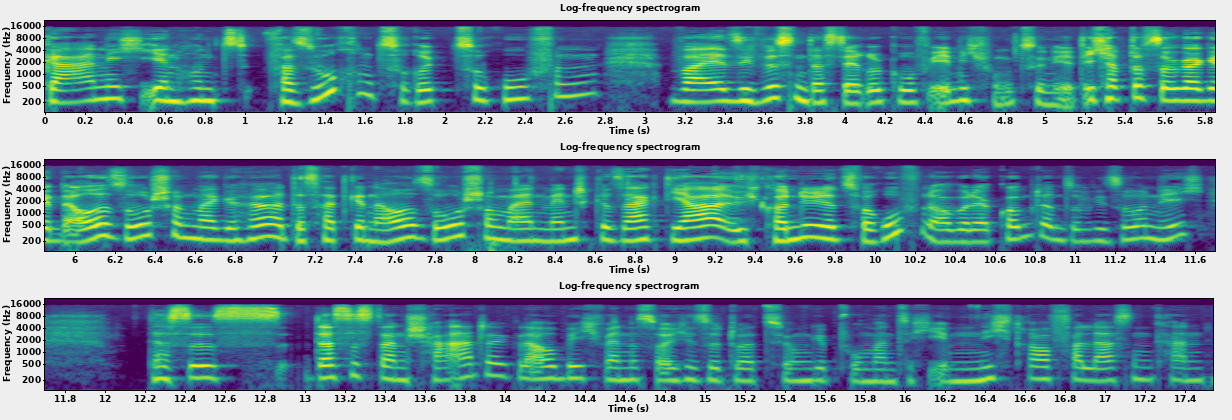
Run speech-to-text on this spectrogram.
gar nicht ihren Hund versuchen zurückzurufen, weil sie wissen, dass der Rückruf eh nicht funktioniert. Ich habe das sogar genau so schon mal gehört. Das hat genau so schon mal ein Mensch gesagt, ja, ich kann den jetzt verrufen, aber der kommt dann sowieso nicht. Das ist, das ist dann schade, glaube ich, wenn es solche Situationen gibt, wo man sich eben nicht drauf verlassen kann.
